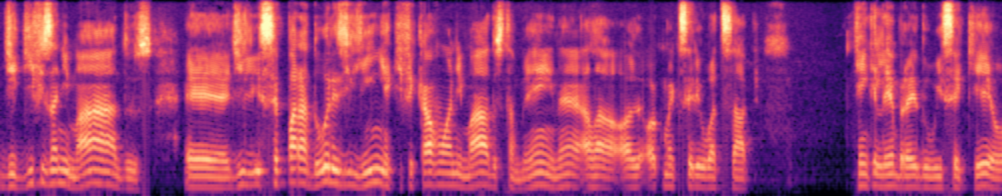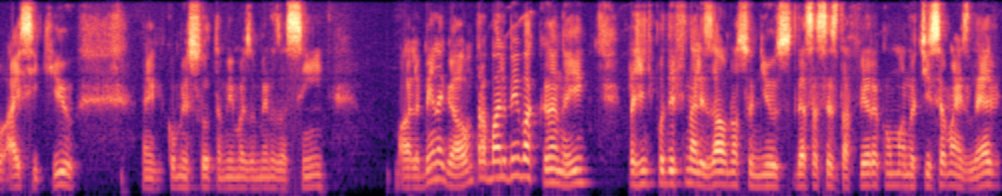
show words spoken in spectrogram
de GIFs animados, é, de separadores de linha que ficavam animados também, né? Olha, olha, olha, como é que seria o WhatsApp. Quem que lembra aí do ICQ, ou ICQ, é, que começou também mais ou menos assim. Olha, bem legal, um trabalho bem bacana aí, para a gente poder finalizar o nosso news dessa sexta-feira com uma notícia mais leve,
